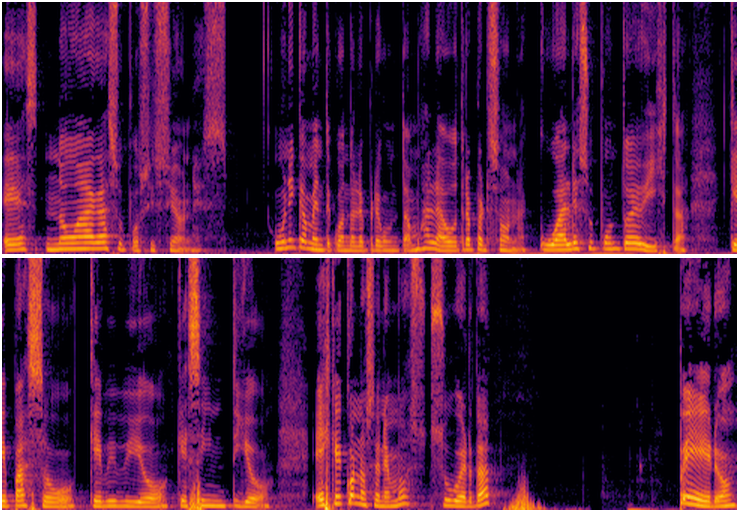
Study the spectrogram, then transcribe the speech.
es no haga suposiciones. Únicamente cuando le preguntamos a la otra persona cuál es su punto de vista, qué pasó, qué vivió, qué sintió, es que conoceremos su verdad. Pero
